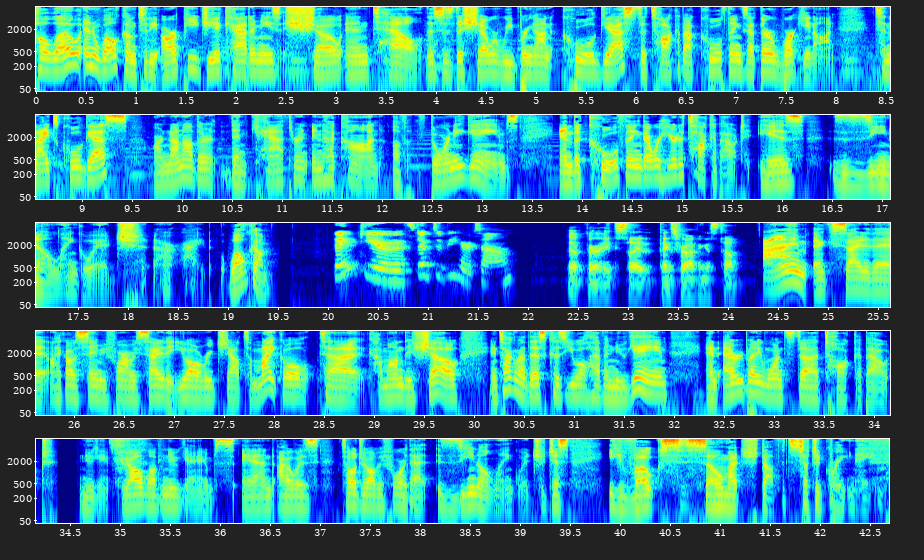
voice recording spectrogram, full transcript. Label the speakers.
Speaker 1: Hello and welcome to the RPG Academy's Show and Tell. This is the show where we bring on cool guests to talk about cool things that they're working on. Tonight's cool guests are none other than Kathryn and Hakan of Thorny Games. And the cool thing that we're here to talk about is Xenolanguage. All right, welcome.
Speaker 2: Thank you. Stoked to be here, Tom.
Speaker 3: Yeah, very excited. Thanks for having us, Tom.
Speaker 1: I'm excited that, like I was saying before, I'm excited that you all reached out to Michael to come on this show and talk about this because you all have a new game and everybody wants to talk about new games. We all love new games. And I was told you all before that Xenolanguage, it just evokes so much stuff. It's such a great name.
